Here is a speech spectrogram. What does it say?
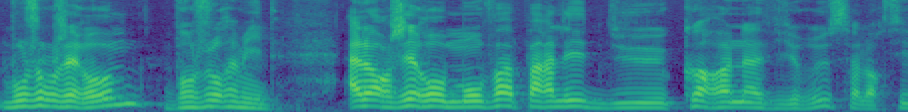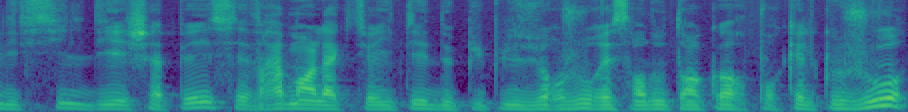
Bonjour Jérôme. Bonjour Hamid. Alors Jérôme, on va parler du coronavirus. Alors c'est difficile d'y échapper, c'est vraiment l'actualité depuis plusieurs jours et sans doute encore pour quelques jours.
